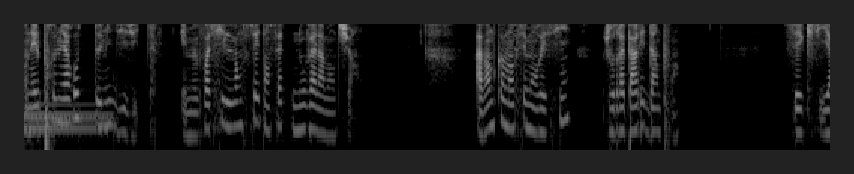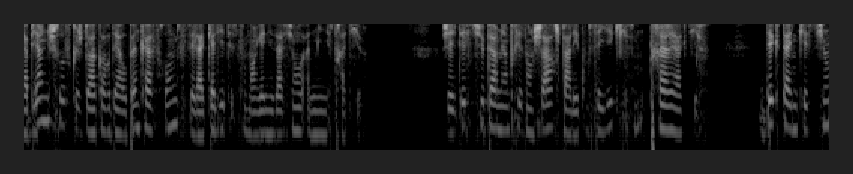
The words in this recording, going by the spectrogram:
On est le 1er août 2018 et me voici lancé dans cette nouvelle aventure. Avant de commencer mon récit, je voudrais parler d'un point. C'est que s'il y a bien une chose que je dois accorder à Open Classrooms, c'est la qualité de son organisation administrative. J'ai été super bien prise en charge par les conseillers qui sont très réactifs. Dès que tu as une question,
